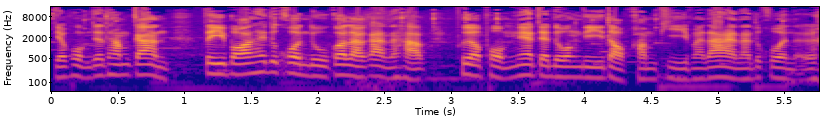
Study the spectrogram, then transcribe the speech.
เดี๋ยวผมจะทำการตีบอสให้ทุกคนดูก็แล้วกันนะครับ เพื่อผมเนี่ยจะดวงดีดอกคัมภีร์มาได้นะทุกคนเออ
